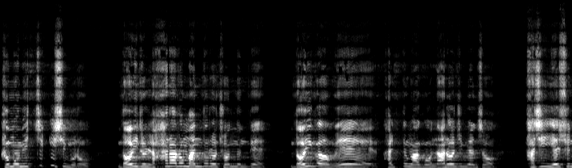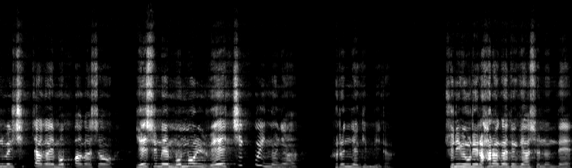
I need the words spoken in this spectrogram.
그 몸이 찢기심으로 너희를 하나로 만들어 줬는데 너희가 왜 갈등하고 나눠지면서 다시 예수님을 십자가에 못 박아서 예수님의 몸을 왜 찢고 있느냐 그런 얘기입니다. 주님이 우리를 하나가 되게 하셨는데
